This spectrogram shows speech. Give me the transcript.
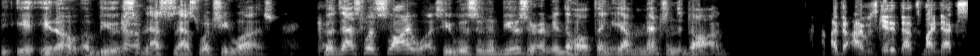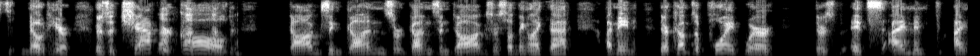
y- you know abuse, Yeah. and that's that's what she was. Yeah. But that's what Sly was. He was an abuser. I mean, the whole thing. You haven't mentioned the dog. I, I was getting that's my next note here. There's a chapter called Dogs and Guns or Guns and Dogs or something like that. I mean, there comes a point where there's it's I'm in, I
